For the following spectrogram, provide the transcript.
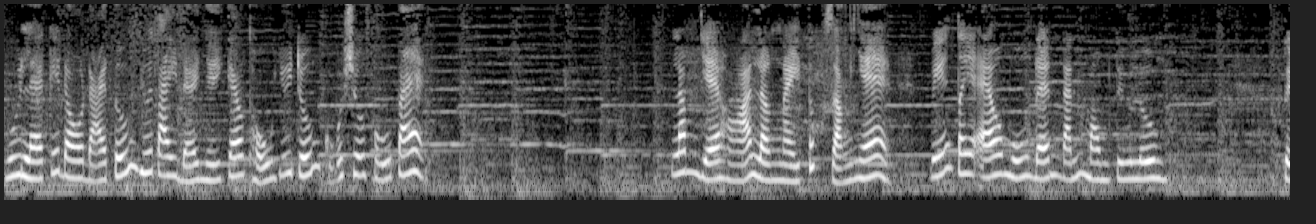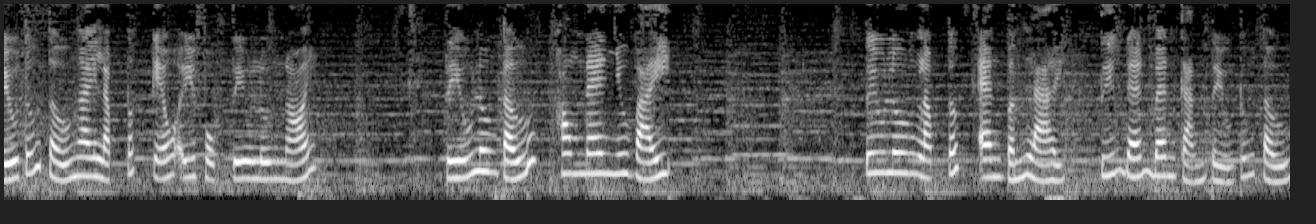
ngươi là cái đồ đại tướng dưới tay đệ nhị cao thủ dưới trướng của sư phụ ta. Lâm dạ hỏa lần này tức giận nha, viễn tay áo muốn đến đánh mông tiêu lương. Tiểu tứ tự ngay lập tức kéo y phục tiêu lương nói Tiểu lương tử, không nên như vậy Tiêu lương lập tức an tĩnh lại Tiến đến bên cạnh tiểu tứ Tử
